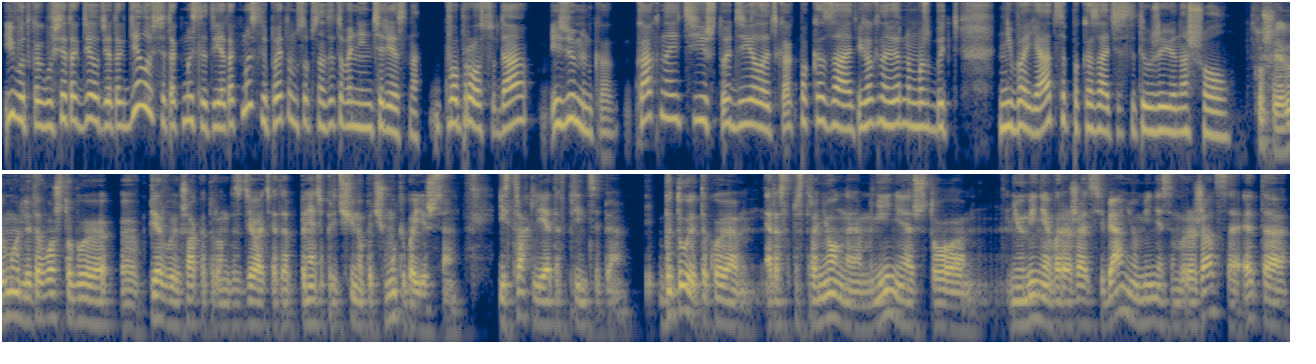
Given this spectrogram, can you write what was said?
и вот как бы все так делают, я так делаю, все так мыслят, и я так мыслю, поэтому, собственно, от этого не интересно. К вопросу, да, изюминка. Как найти, что делать, как показать, и как, наверное, может быть, не бояться показать, если ты уже ее нашел? Слушай, я думаю, для того, чтобы э, первый шаг, который надо сделать, это понять причину, почему ты боишься, и страх ли это в принципе. Бытует такое распространенное мнение, что неумение выражать себя, неумение самовыражаться – это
